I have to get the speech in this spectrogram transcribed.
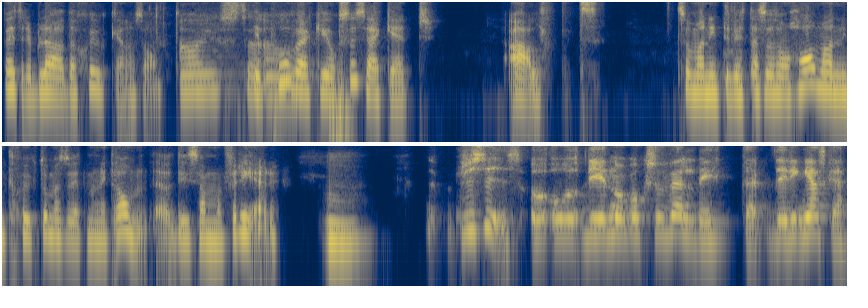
vad heter det, blödarsjukan och sånt. Ja, just det. Det påverkar ju också säkert allt. Som man inte vet, alltså har man inte sjukdomen så vet man inte om det och det är samma för er. Mm. Precis, och, och det är nog också väldigt, det är ganska,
